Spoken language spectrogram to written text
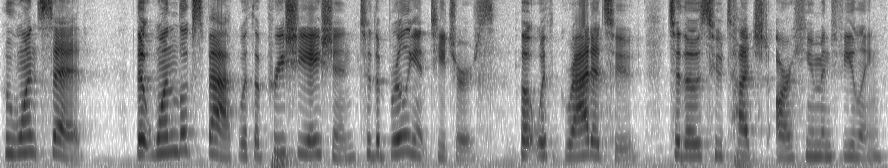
who once said that one looks back with appreciation to the brilliant teachers, but with gratitude to those who touched our human feeling.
